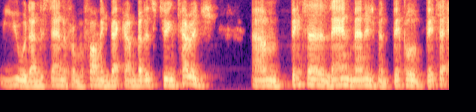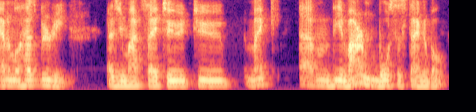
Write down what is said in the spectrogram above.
you would understand it from a farming background, but it's to encourage um, better land management, better better animal husbandry, as you might say, to to make um, the environment more sustainable.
